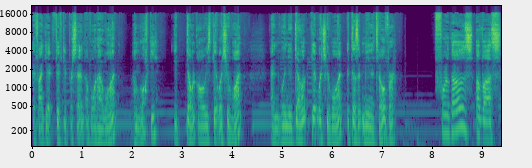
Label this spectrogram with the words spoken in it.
If I get 50% of what I want, I'm lucky. You don't always get what you want. And when you don't get what you want, it doesn't mean it's over. For those of us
